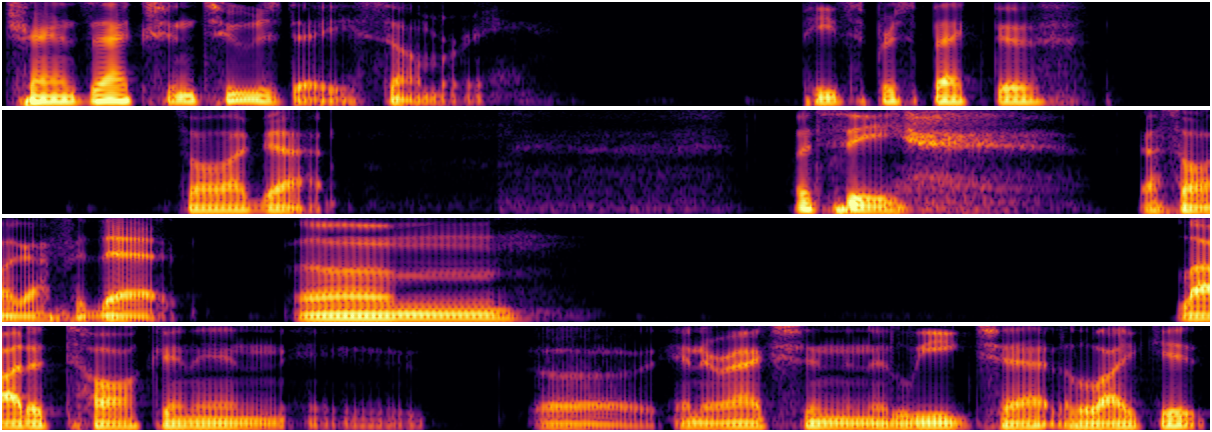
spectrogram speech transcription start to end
Transaction Tuesday summary. Pete's perspective. That's all I got. Let's see. That's all I got for that. Um, a lot of talking and uh, interaction in the league chat. I like it.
